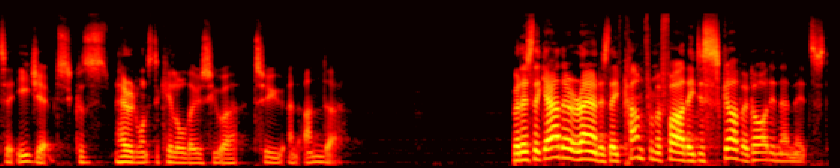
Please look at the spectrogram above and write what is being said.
to Egypt because Herod wants to kill all those who are two and under. But as they gather around, as they've come from afar, they discover God in their midst.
